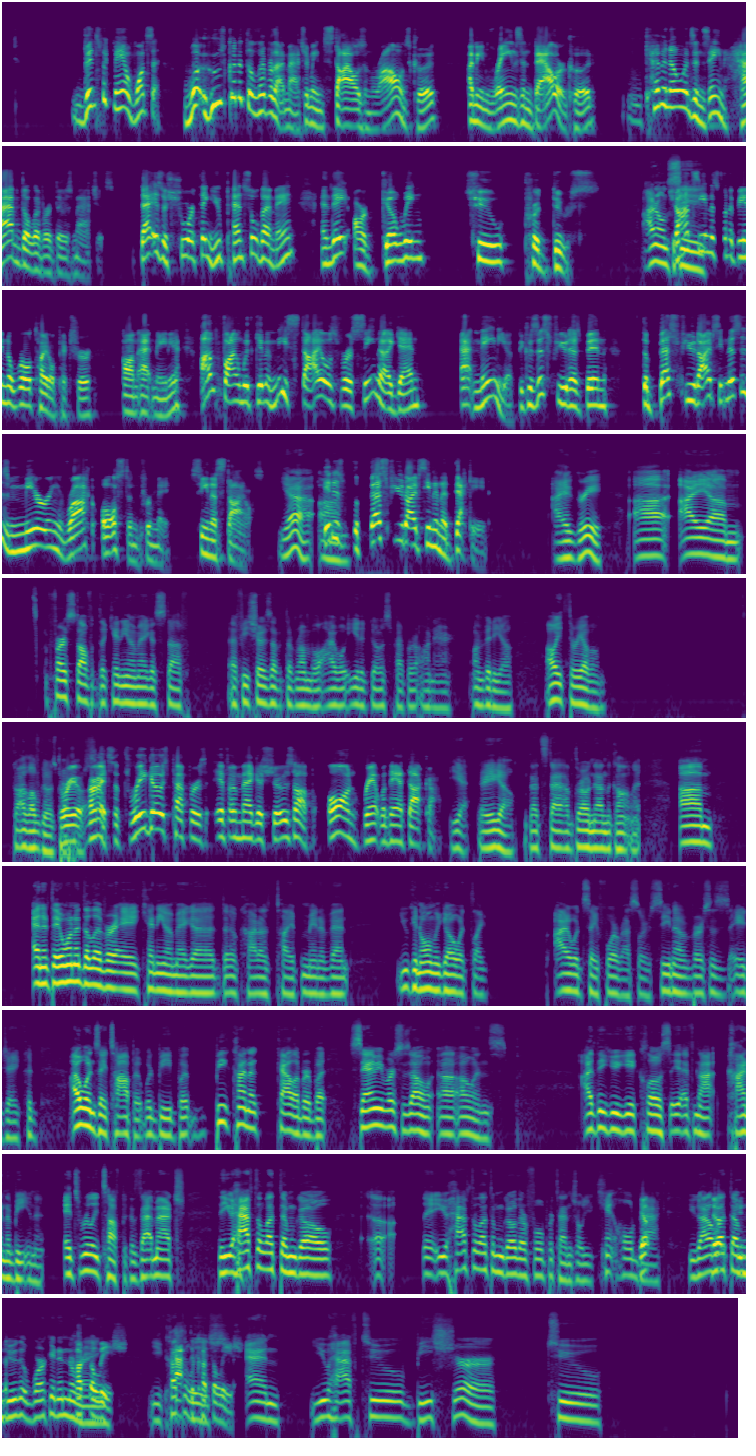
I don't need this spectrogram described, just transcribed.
Vince McMahon wants that. What? Who's going to deliver that match? I mean, Styles and Rollins could. I mean, Reigns and Balor could. Mm. Kevin Owens and Zayn have delivered those matches. That is a sure thing. You pencil them in, and they are going to produce. I don't John see. Cena's going to be in the world title picture um, at Mania. I'm fine with giving me Styles versus Cena again at Mania because this feud has been the best feud I've seen. This is mirroring Rock Austin for me, Cena Styles. yeah, it is um, the best feud I've seen in a decade. I agree. Uh, I um, first off with the Kenny Omega stuff. If he shows up at the Rumble, I will eat a ghost pepper on air on video. I'll eat three of them. I love ghost Three, peppers. all right, so three ghost peppers if Omega shows up on rantwithant.com. Yeah, there you go. That's that. I'm throwing down the gauntlet. Um, and if they want to deliver a Kenny Omega, the Okada type main event, you can only go with like, I would say four wrestlers. Cena versus AJ could, I wouldn't say top it would be, but be kind of caliber. But Sami versus Ow- uh, Owens, I think you get close, if not kind of beating it. It's really tough because that match that you have to let them go. Uh, you have to let them go their full potential. You can't hold Yep. back. You got to Nope, let them you do the work it in the Cut ring. the leash. You cut, have the to leash, cut the leash. and you have to be sure to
